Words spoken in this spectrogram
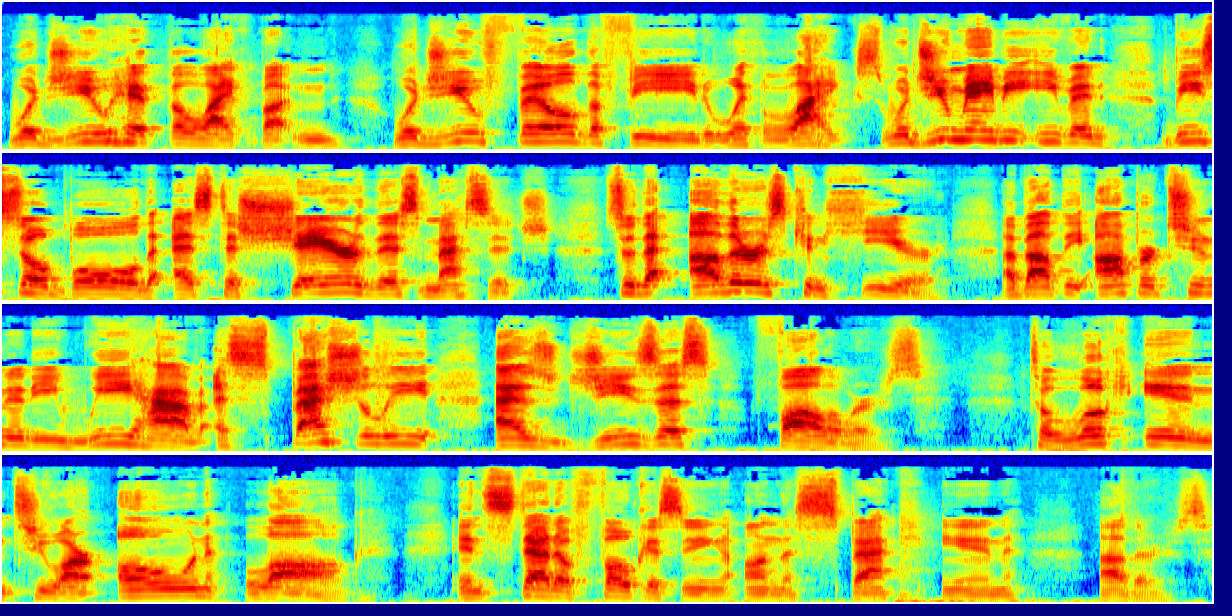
would you hit the like button? Would you fill the feed with likes? Would you maybe even be so bold as to share this message so that others can hear about the opportunity we have, especially as Jesus followers, to look into our own log instead of focusing on the speck in others?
